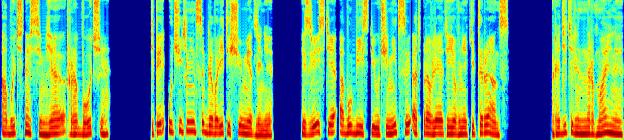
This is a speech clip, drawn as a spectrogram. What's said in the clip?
Обычная семья, рабочая. Теперь учительница говорит еще медленнее. Известие об убийстве ученицы отправляет ее в некий транс. Родители нормальные,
